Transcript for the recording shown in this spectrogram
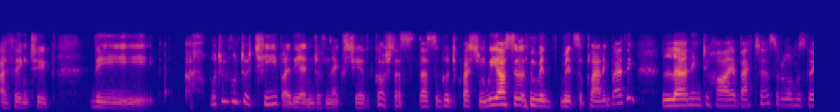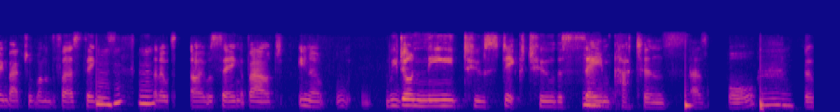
I think to the what do we want to achieve by the end of next year? Gosh, that's that's a good question. We are still in the mid, midst of planning, but I think learning to hire better, sort of almost going back to one of the first things Mhm, mhm. that I was I was saying about you know we don't need to stick to the same patterns as before. Mm. So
